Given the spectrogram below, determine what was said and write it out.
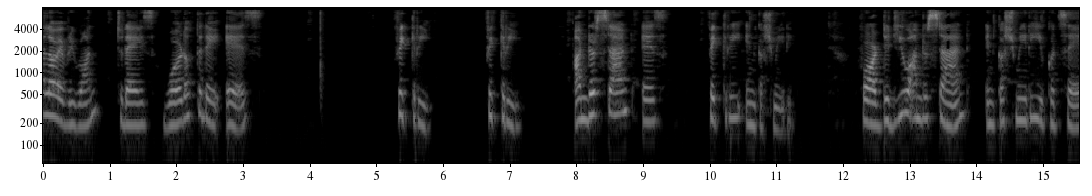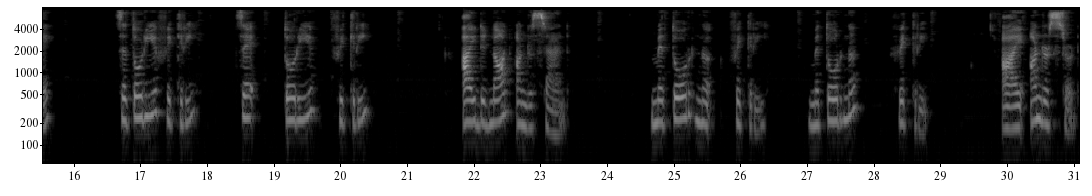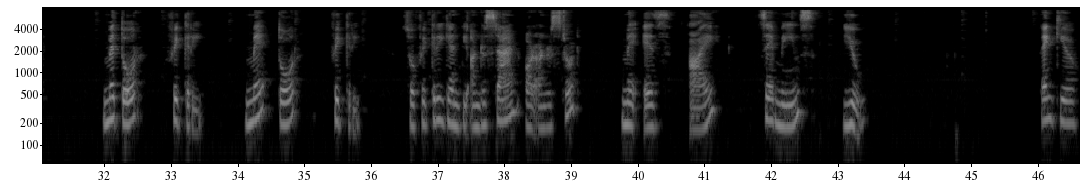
Hello everyone. Today's word of the day is fikri. Fikri. Understand is fikri in Kashmiri. For did you understand in Kashmiri you could say Zetoriye fikri. Zetoriye fikri. I did not understand. Metorn fikri. Metorn fikri. I understood. Metor fikri. Metor fikri. So fikri can be understand or understood. Me is I. Se means you. Thank you.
